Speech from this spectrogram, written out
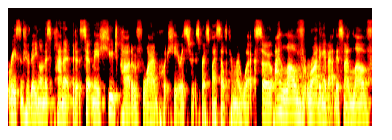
reason for being on this planet but it's certainly a huge part of why i'm put here is to express myself through my work. So i love writing about this and i love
